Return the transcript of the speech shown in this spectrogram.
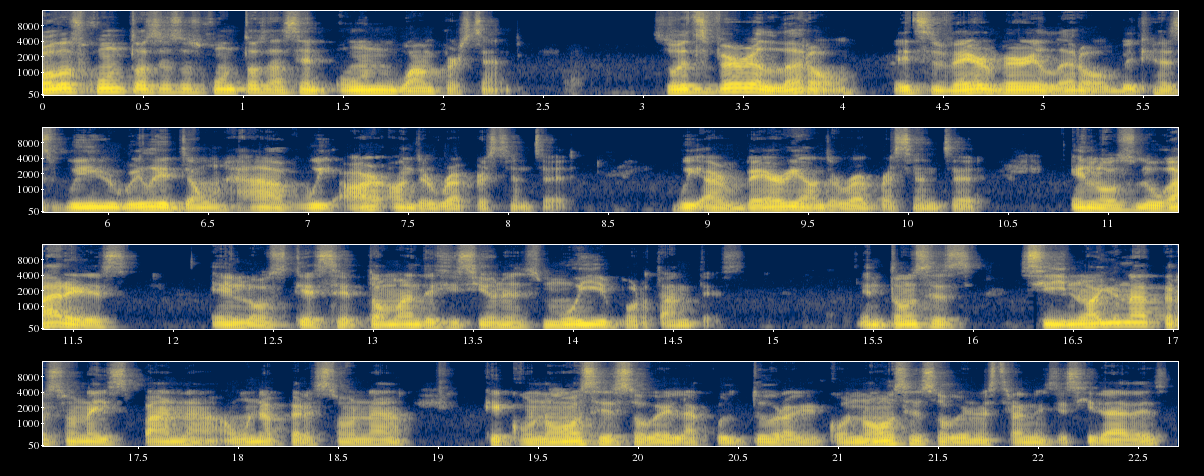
Todos juntos, esos juntos hacen un 1%. So it's very little. It's very, very little because we really don't have, we are underrepresented. We are very underrepresented en los lugares en los que se toman decisiones muy importantes. Entonces, si no hay una persona hispana o una persona que conoce sobre la cultura, que conoce sobre nuestras necesidades,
